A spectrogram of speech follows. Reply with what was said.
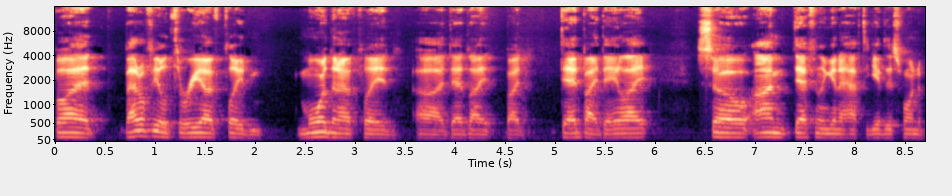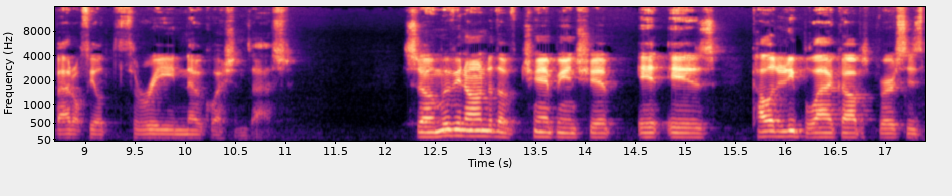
But Battlefield 3, I've played more than I've played uh, Deadlight by, Dead by Daylight. So I'm definitely going to have to give this one to Battlefield 3, no questions asked. So moving on to the championship, it is Call of Duty Black Ops versus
